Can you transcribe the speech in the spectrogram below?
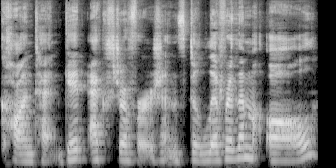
content, get extra versions, deliver them all.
